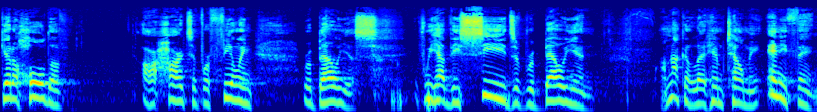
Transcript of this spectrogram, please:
get a hold of our hearts if we're feeling rebellious. If we have these seeds of rebellion, I'm not going to let him tell me anything.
